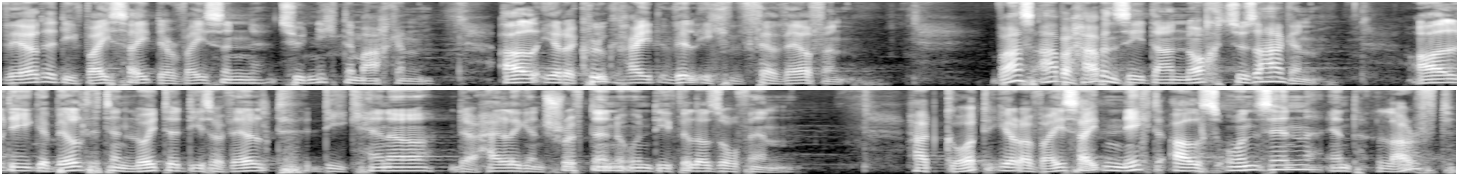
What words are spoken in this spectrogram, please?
werde die Weisheit der Weisen zunichte machen, all ihre Klugheit will ich verwerfen. Was aber haben sie dann noch zu sagen? All die gebildeten Leute dieser Welt, die Kenner der heiligen Schriften und die Philosophen. Hat Gott ihre Weisheiten nicht als Unsinn entlarvt?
